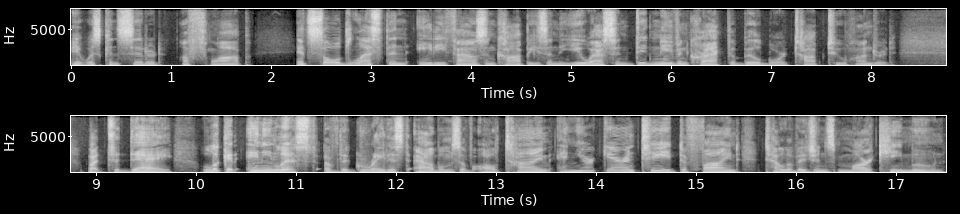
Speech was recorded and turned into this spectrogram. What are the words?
it was considered a flop. It sold less than 80,000 copies in the US and didn't even crack the Billboard Top 200. But today, look at any list of the greatest albums of all time, and you're guaranteed to find television's Marquee Moon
